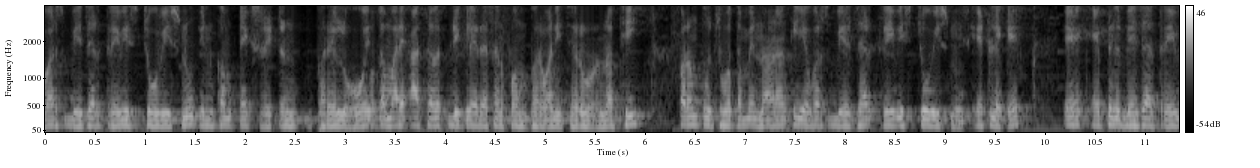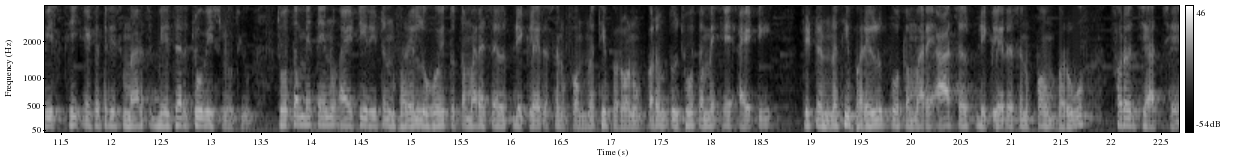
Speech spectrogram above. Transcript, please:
વર્ષ બે હજાર ત્રેવીસ ચોવીસનું ઇન્કમ ટેક્સ રિટર્ન ભરેલું હોય, તો તમારે આ સેલ્ફ ડિક્લેરેશન ફોર્મ ભરવાની જરૂર નથી. પરંતુ જો તમે નાણાકીય વર્ષ બે હજાર ત્રેવીસ ચોવીસનું એટલે કે એક એપ્રિલ બે હજાર ત્રેવીસથી એકત્રીસ માર્ચ બે હજાર ચોવીસનું થયું. જો તમે તેનું આઈટી રિટર્ન ભરેલું હોય તો તમારે સેલ્ફ ડિક્લેરેશન ફોર્મ નથી ભરવાનું. પરંતુ જો તમે એ આઈટી રિટર્ન નથી ભરેલું તો તમારે આ સેલ્ફ ડિક્લેરેશન ફોર્મ ભરવું ફરજિયાત છે.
